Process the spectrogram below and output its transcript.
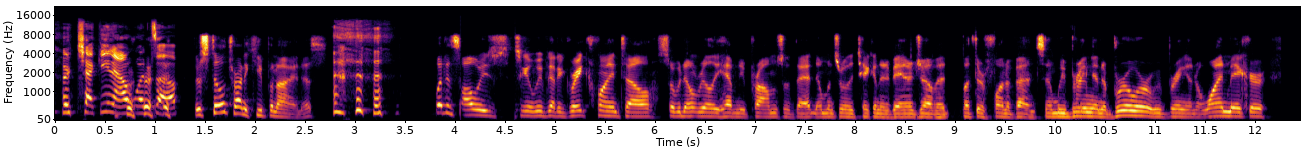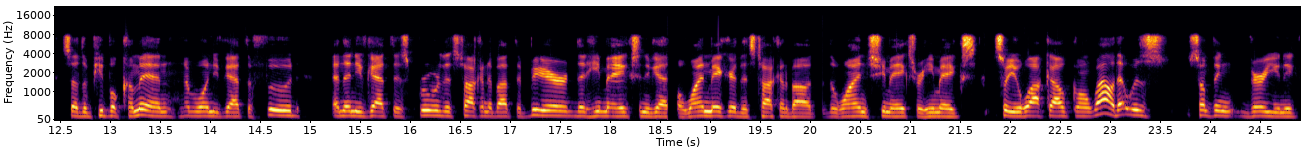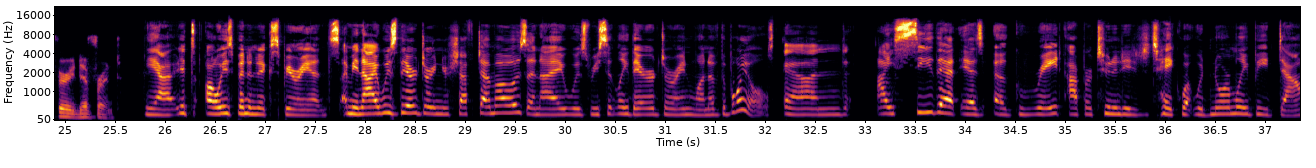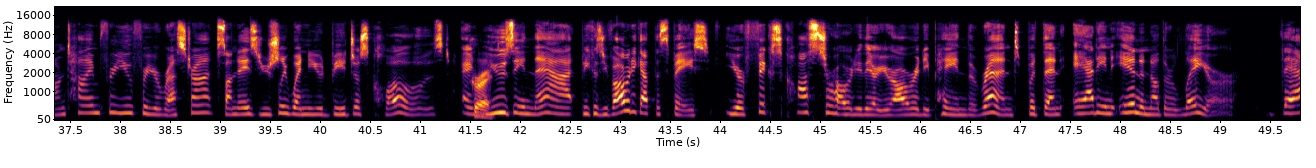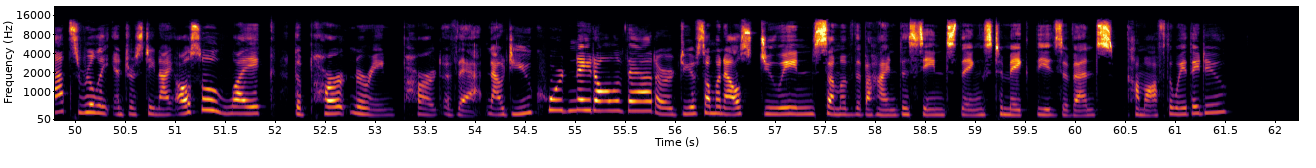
They're Checking out what's up. They're still trying to keep an eye on us. but it's always, again, we've got a great clientele, so we don't really have any problems with that. No one's really taking advantage of it, but they're fun events. And we bring in a brewer, we bring in a winemaker. So the people come in, number one, you've got the food, and then you've got this brewer that's talking about the beer that he makes, and you've got a winemaker that's talking about the wine she makes or he makes. So you walk out going, wow, that was something very unique, very different. Yeah, it's always been an experience. I mean, I was there during your chef demos, and I was recently there during one of the boils. And I see that as a great opportunity to take what would normally be downtime for you for your restaurant. Sundays, usually when you'd be just closed, and Correct. using that because you've already got the space, your fixed costs are already there, you're already paying the rent, but then adding in another layer. That's really interesting. I also like the partnering part of that. Now, do you coordinate all of that, or do you have someone else doing some of the behind the scenes things to make these events come off the way they do?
